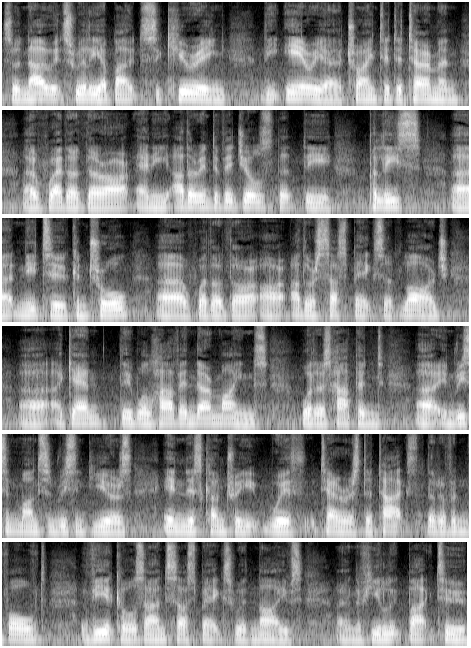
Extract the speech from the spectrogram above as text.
So now it's really about securing the area, trying to determine uh, whether there are any other individuals that the police uh, need to control, uh, whether there are other suspects at large. Uh, again, they will have in their minds what has happened uh, in recent months and recent years in this country with terrorist attacks that have involved vehicles and suspects with knives. And if you look back to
